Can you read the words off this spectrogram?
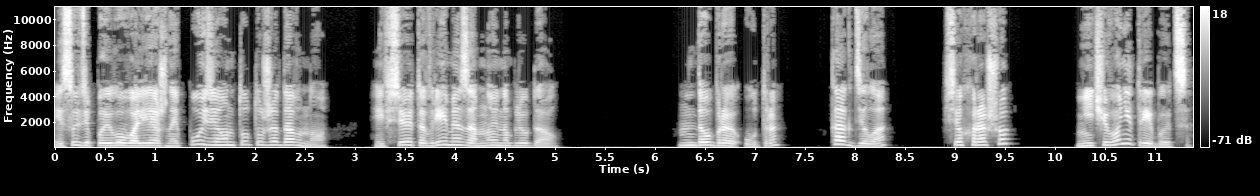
и, судя по его вальяжной позе, он тут уже давно, и все это время за мной наблюдал. «Доброе утро. Как дела? Все хорошо? Ничего не требуется?»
